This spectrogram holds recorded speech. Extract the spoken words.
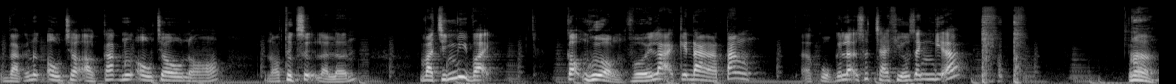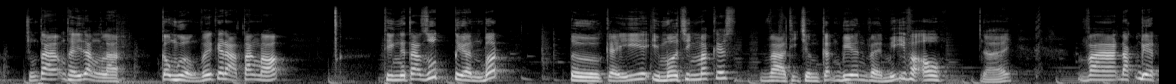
và các nước Âu châu ở các nước Âu châu nó nó thực sự là lớn. Và chính vì vậy cộng hưởng với lại cái đà tăng à, của cái lợi suất trái phiếu danh nghĩa à, chúng ta cũng thấy rằng là cộng hưởng với cái đà tăng đó thì người ta rút tiền bớt từ cái emerging markets và thị trường cận biên về Mỹ và Âu. Đấy. Và đặc biệt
